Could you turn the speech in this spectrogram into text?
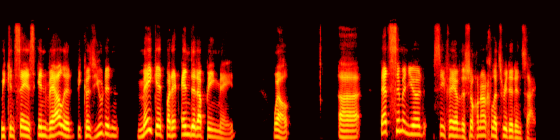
we can say is invalid because you didn't make it, but it ended up being made. Well, uh, that's Siman Yud Sifei of the Shulchan Aruch. Let's read it inside.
